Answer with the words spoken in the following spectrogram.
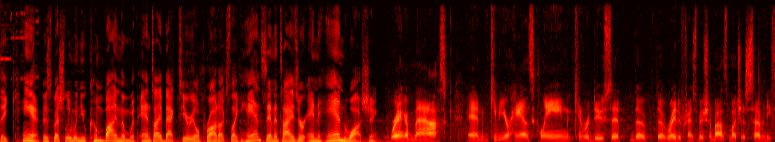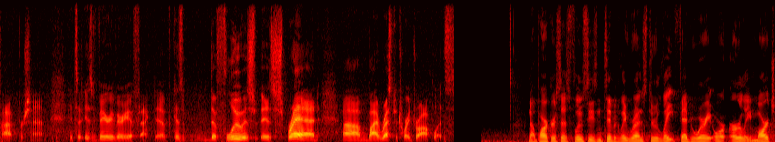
they can, especially when you combine them with antibacterial products like hand sanitizer and hand washing. Wearing a mask and keeping your hands clean can reduce it the, the rate of transmission by as much as 75%. It's, a, it's very, very effective because the flu is, is spread um, by respiratory droplets. Now, Parker says flu season typically runs through late February or early March,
